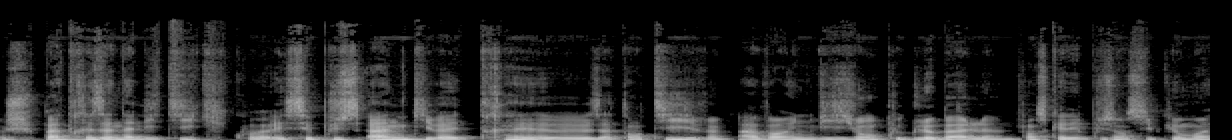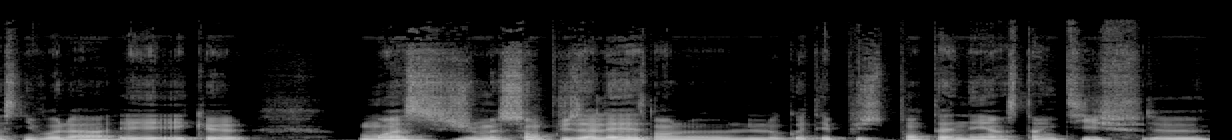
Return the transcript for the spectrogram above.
je suis pas très analytique quoi et c'est plus Anne qui va être très euh, attentive à avoir une vision plus globale. Je pense qu'elle est plus sensible que moi à ce niveau-là et, que moi je me sens plus à l'aise dans le, côté plus spontané, instinctif de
